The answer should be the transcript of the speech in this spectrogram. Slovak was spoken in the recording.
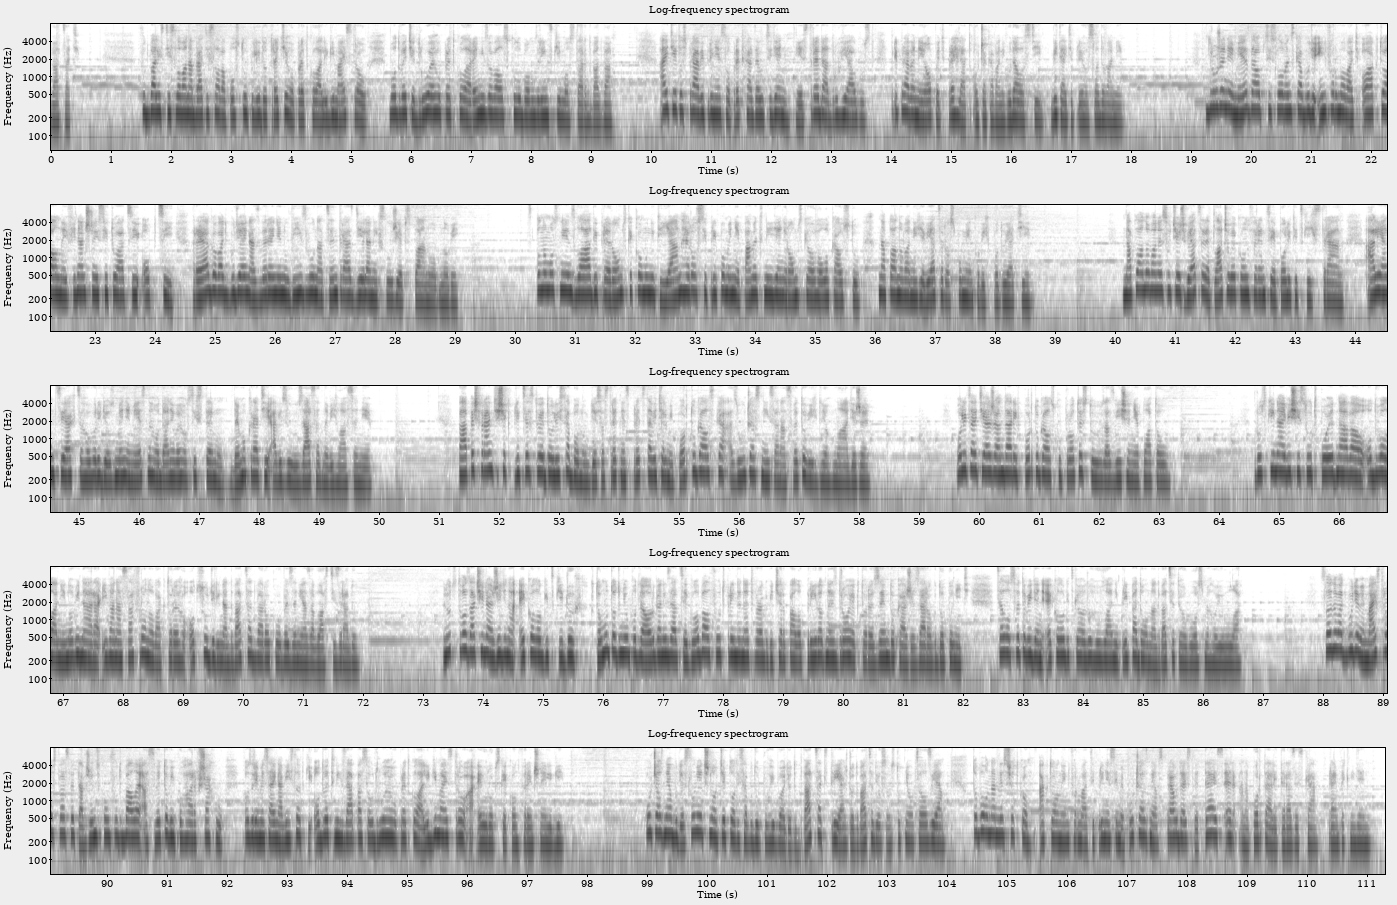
Futbalisti Slovana Bratislava postúpili do tretieho predkola Ligy majstrov. V odvete druhého predkola remizoval s klubom z Rínsky Mostar 2-2. Aj tieto správy priniesol predchádzajúci deň. Je streda, 2. august. Pripravený je opäť prehľad očakávaných udalostí. Vítajte pri jeho sledovaní. Združenie miest a obcí Slovenska bude informovať o aktuálnej finančnej situácii obcí. Reagovať bude aj na zverejnenú výzvu na centrá zdieľaných služieb z plánu obnovy. Splnomocnenec vlády pre rómske komunity Jan Heros si pripomenie pamätný deň rómskeho holokaustu. Naplánovaných je viacero spomienkových podujatí. Naplánované sú tiež viaceré tlačové konferencie politických strán. Aliancia chce hovoriť o zmene miestneho daňového systému. Demokrati avizujú zásadné vyhlásenie. Pápež František pricestuje do Lisabonu, kde sa stretne s predstaviteľmi Portugalska a zúčastní sa na Svetových dňoch mládeže. Policajti a žandári v Portugalsku protestujú za zvýšenie platov. Ruský najvyšší súd pojednáva o odvolaní novinára Ivana Safronova, ktorého odsúdili na 22 rokov väzenia za vlasti zradu. Ľudstvo začína žiť na ekologický dlh. K tomuto dňu podľa organizácie Global Footprint Network vyčerpalo prírodné zdroje, ktoré Zem dokáže za rok doplniť. Celosvetový deň ekologického dlhu v Lani pripadol na 28. júla. Sledovať budeme majstrovstva sveta v ženskom futbale a svetový pohár v šachu. Pozrieme sa aj na výsledky odvetných zápasov druhého predkola Ligy majstrov a Európskej konferenčnej ligy. Počas dňa bude slnečno, teploty sa budú pohybovať od 23 až do 28 stupňov Celzia. To bolo na dnes všetko. Aktuálne informácie prinesieme počas dňa v spravodajstve TSR a na portáli teraz.sk. Prajem pekný deň.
